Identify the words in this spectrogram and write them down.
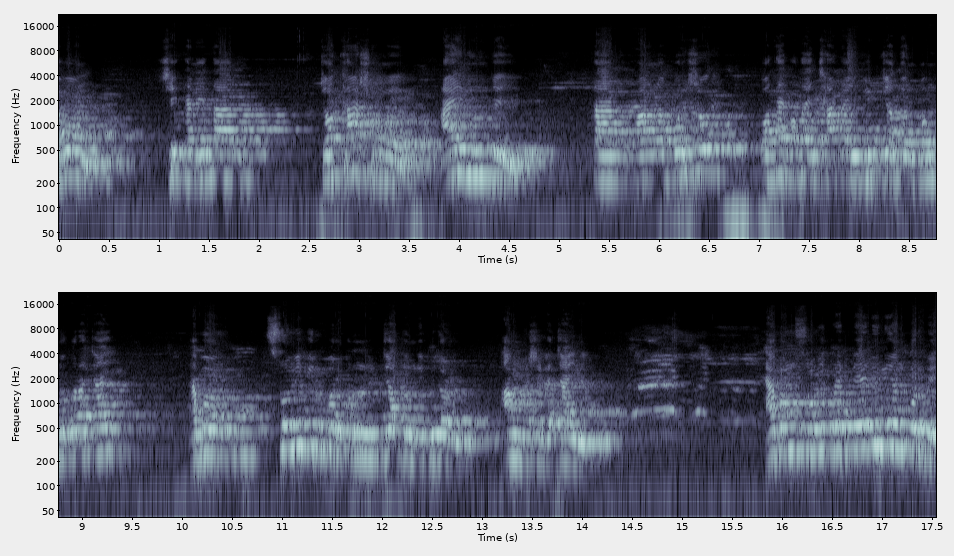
এবং সেখানে তার যথাসময়ে আইন অনুযায়ী তার পাওনা পরিশোধ কথায় কথায় ছাঁটাই, নির্যাতন বন্ধ করা চাই এবং শ্রমিকের উপর কোনো নির্যাতন, নিপীড়ন আমরা সেটা চাই না। এবং শ্রমিকরা ট্রেড ইউনিয়ন করবে।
